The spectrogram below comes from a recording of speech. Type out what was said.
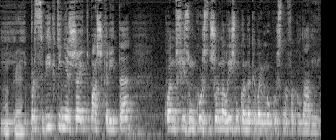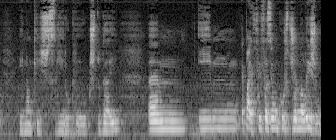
e, okay. e, percebi que tinha jeito para a escrita quando fiz um curso de jornalismo, quando acabei o meu curso na faculdade e, e não quis seguir o que, o que estudei. Um, e epá, fui fazer um curso de jornalismo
